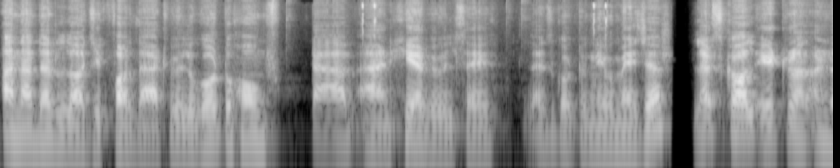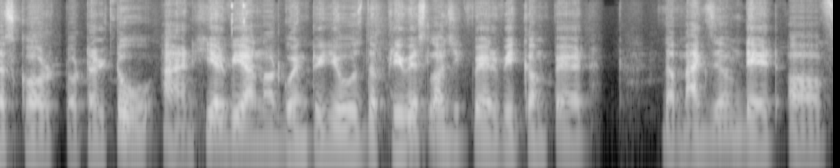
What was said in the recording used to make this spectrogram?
another logic for that. We will go to home tab and here we will say let's go to new measure let's call it run underscore total 2 and here we are not going to use the previous logic where we compare the maximum date of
